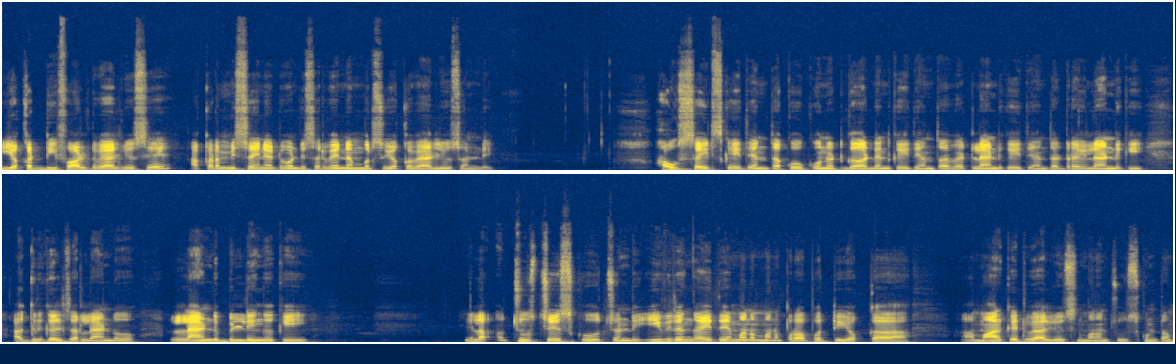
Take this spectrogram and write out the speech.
ఈ యొక్క డిఫాల్ట్ వాల్యూసే అక్కడ మిస్ అయినటువంటి సర్వే నెంబర్స్ యొక్క వాల్యూస్ అండి. హౌస్ సైట్స్‌కైతే ఎంత, కోకోనట్ గార్డెన్కి అయితే ఎంత, వెట్‌ల్యాండ్‌కైతే ఎంత, డ్రై ల్యాండ్‌కి, అగ్రికల్చర్ ల్యాండు, ల్యాండ్ బిల్డింగ్‌కి ఇలా చూస్ చేసుకోవచ్చండి. ఈ విధంగా అయితే మనం మన ప్రాపర్టీ యొక్క మార్కెట్ వాల్యూస్‌ని మనం చూసుకుంటాం.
